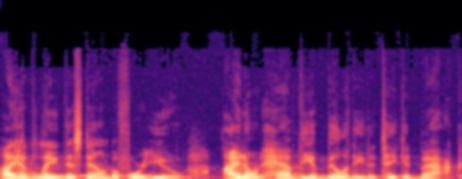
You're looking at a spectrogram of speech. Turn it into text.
I have laid this down before you. I don't have the ability to take it back.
